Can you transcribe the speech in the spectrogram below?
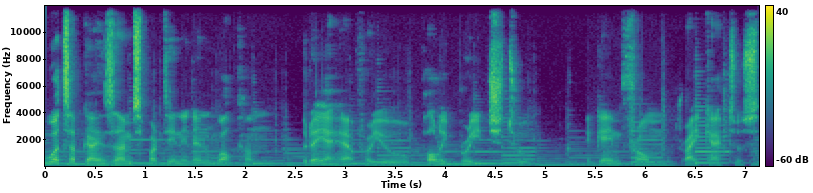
What's up guys, I'm Spartinin and welcome. Today I have for you Poly Bridge 2, a game from Dry Cactus.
